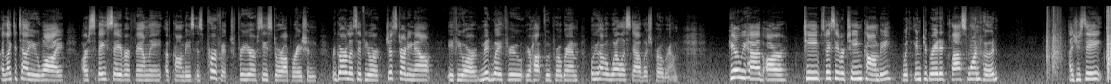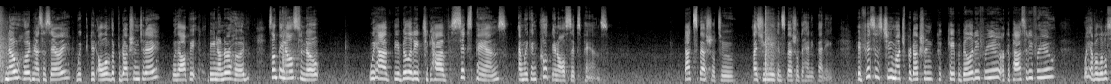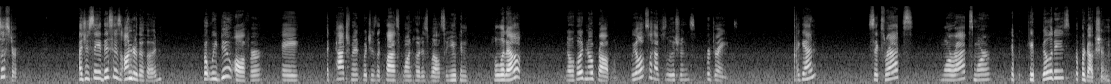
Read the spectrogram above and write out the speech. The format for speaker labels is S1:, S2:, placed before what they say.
S1: I'd like to tell you why our Space Saver family of combis is perfect for your C-store operation, regardless if you're just starting out, if you are midway through your hot food program, or you have a well-established program. Here we have our team, Space Saver Team Combi with integrated Class 1 hood. As you see, no hood necessary. We did all of the production today without be, being under a hood. Something else to note, we have the ability to have six pans, and we can cook in all six pans. That's special to, that's unique and special to Henny Penny. If this is too much production capability for you or capacity for you, we have a little sister. As you see, this is under the hood, but we do offer a attachment, which is a class one hood as well. So you can pull it out, no hood, no problem. We also have solutions for drains. Again, six racks, more racks, more cap capabilities for production.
